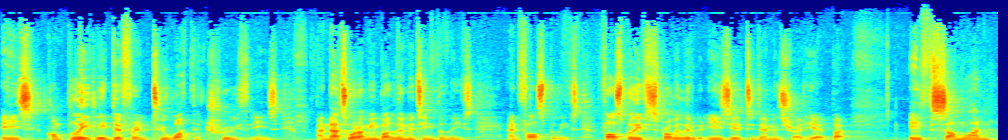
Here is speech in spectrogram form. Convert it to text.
is completely different to what the truth is. And that's what I mean by limiting beliefs and false beliefs. False beliefs is probably a little bit easier to demonstrate here, but if someone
